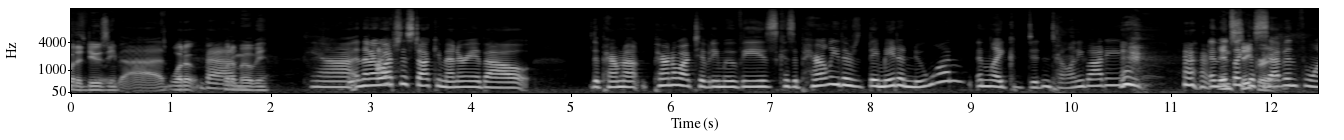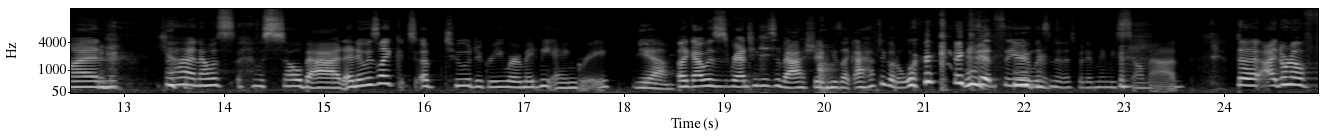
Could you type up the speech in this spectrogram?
What a doozy. Bad. What a bad. what a movie. Yeah, and then I watched this documentary about the paranormal paranormal activity movies because apparently there's they made a new one and like didn't tell anybody, and it's like the seventh one. Yeah, and I was it was so bad, and it was like t- up to a degree where it made me angry. Yeah. Like I was ranting to Sebastian. He's like, I have to go to work. I can't see here and listen to this, but it made me so mad. The I don't know if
